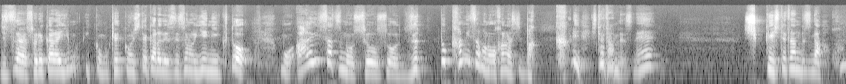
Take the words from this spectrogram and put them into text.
実はそれから一個も結婚してからですねその家に行くともう挨拶も早々ずっと神様のお話ばっかりしてたんですね。出家してたんですが本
